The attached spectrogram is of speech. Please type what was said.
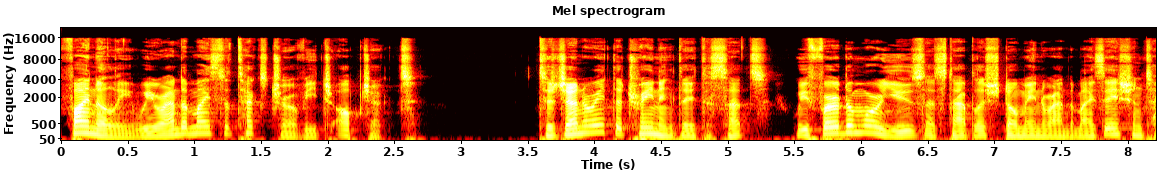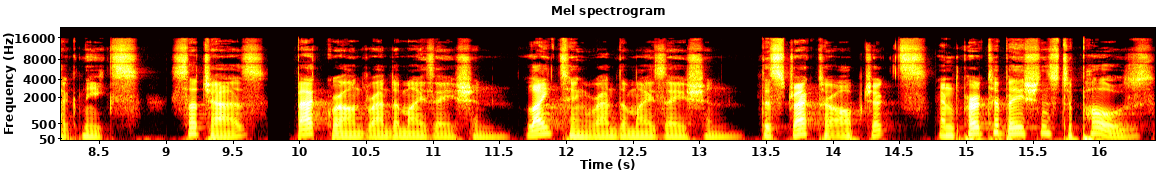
Finally, we randomize the texture of each object. To generate the training dataset, we furthermore use established domain randomization techniques, such as background randomization, lighting randomization, distractor objects, and perturbations to pose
